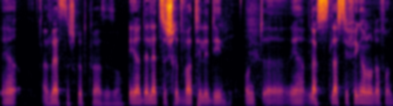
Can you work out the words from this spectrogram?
Ja. Als letzten Schritt quasi so. ja, der letzte Schritt war Teledin und äh, ja, lass, lass die Finger nur davon.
